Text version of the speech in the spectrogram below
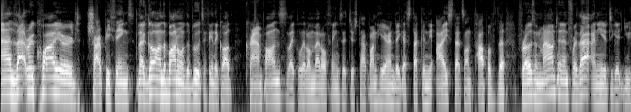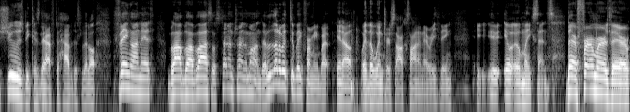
And that required Sharpie things that go on the bottom of the boots. I think they're called crampons, like little metal things that you strap on here and they get stuck in the ice that's on top of the frozen mountain. And for that, I needed to get new shoes because they have to have this little thing on it blah blah blah. So started trying them on. They're a little bit too big for me, but you know, with the winter socks on and everything, it, it, will make sense. They're firmer, they're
